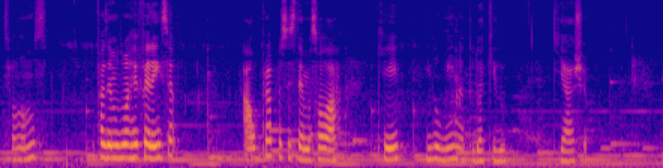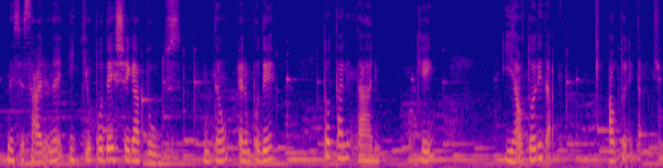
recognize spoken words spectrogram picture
nós falamos, fazemos uma referência ao próprio sistema solar que ilumina tudo aquilo que acha necessário, né? E que o poder chega a todos. Então, era um poder totalitário, ok? E autoridade. Autoridade.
